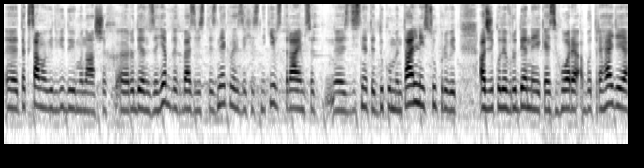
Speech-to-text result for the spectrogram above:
Е, Так само відвідуємо наших е, родин загиблих, безвісти зниклих захисників. Стараємося здійснити документальний супровід, адже коли в родини якесь горе або трагедія.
